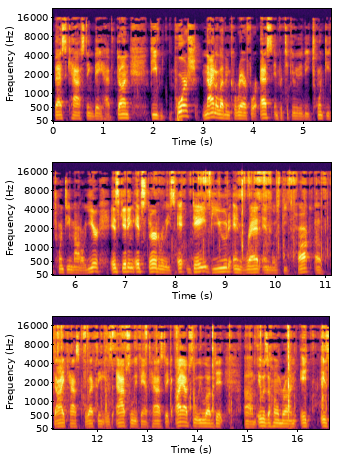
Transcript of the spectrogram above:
best casting they have done. The Porsche 911 Carrera 4S, in particular the 2020 model year, is getting its third release. It debuted in red and was the talk of diecast collecting. It was absolutely fantastic. I absolutely loved it. Um, it was a home run. It is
